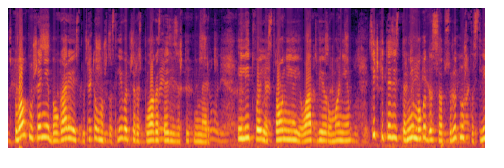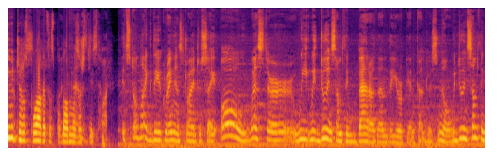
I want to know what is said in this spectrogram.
в това отношение България е изключително щастлива, че разполага с тези защитни мерки. И Литва, и Естония, и Латвия, Румъния. Всички тези страни могат да са абсолютно щастливи, че разполагат с подобна защита. It's not like the Ukrainians trying to say, oh, Western, we, we're doing something better than the European countries. No, we're doing something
